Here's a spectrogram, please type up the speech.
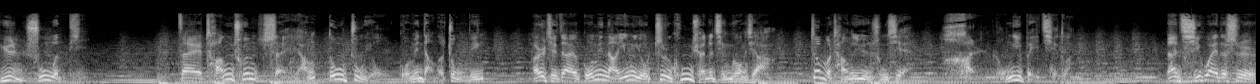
运输问题，在长春、沈阳都驻有国民党的重兵。而且在国民党拥有制空权的情况下，这么长的运输线很容易被切断。但奇怪的是，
